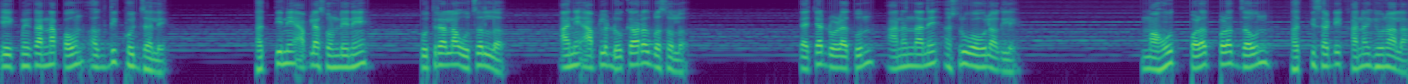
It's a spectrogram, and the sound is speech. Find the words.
एकमेकांना पाहून अगदी खुश झाले. हत्तीने आपल्या सोंडेने कुत्र्याला उचललं आणि आपल्या डोक्यावरच बसवलं. त्याच्या डोळ्यातून आनंदाने अश्रू वाहू लागले. माहूत पळत पळत जाऊन हत्तीसाठी खाणं घेऊन आला.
